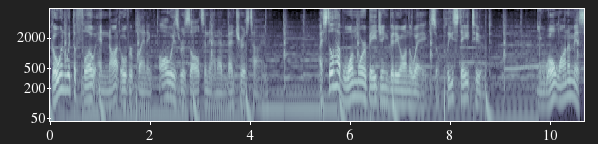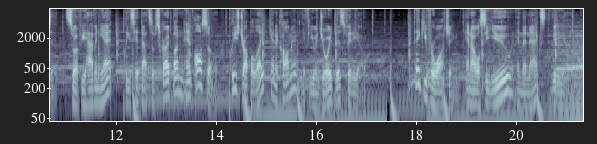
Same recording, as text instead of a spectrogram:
Going with the flow and not overplanning always results in an adventurous time. I still have one more Beijing video on the way, so please stay tuned. You won't want to miss it, so if you haven't yet, please hit that subscribe button and also, please drop a like and a comment if you enjoyed this video. Thank you for watching, and I will see you in the next video.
